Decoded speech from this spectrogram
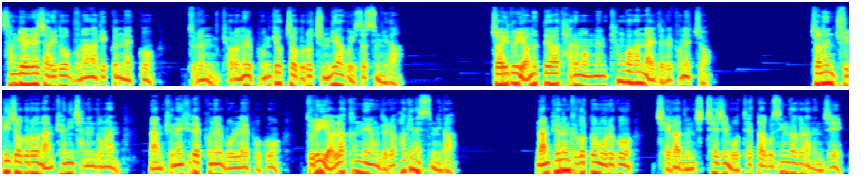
상견례 자리도 무난하게 끝냈고 둘은 결혼을 본격적으로 준비하고 있었습니다. 저희도 여느 때와 다름없는 평범한 날들을 보냈죠. 저는 주기적으로 남편이 자는 동안 남편의 휴대폰을 몰래 보고 둘이 연락한 내용들을 확인했습니다. 남편은 그것도 모르고 제가 눈치채지 못했다고 생각을 하는지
